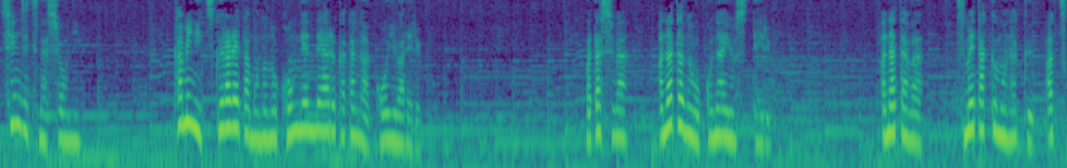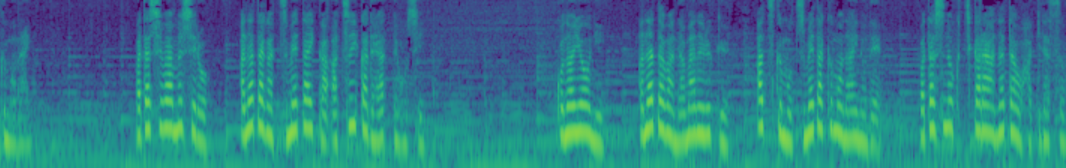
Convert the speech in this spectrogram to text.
真実な証人。神に作られたものの根源である方がこう言われる。私はあなたの行いを知っている。あなたは冷たくもなく熱くもない。私はむしろあなたが冷たいか熱いかであってほしい。このようにあなたは生ぬるく熱くも冷たくもないので私の口からあなたを吐き出そう。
